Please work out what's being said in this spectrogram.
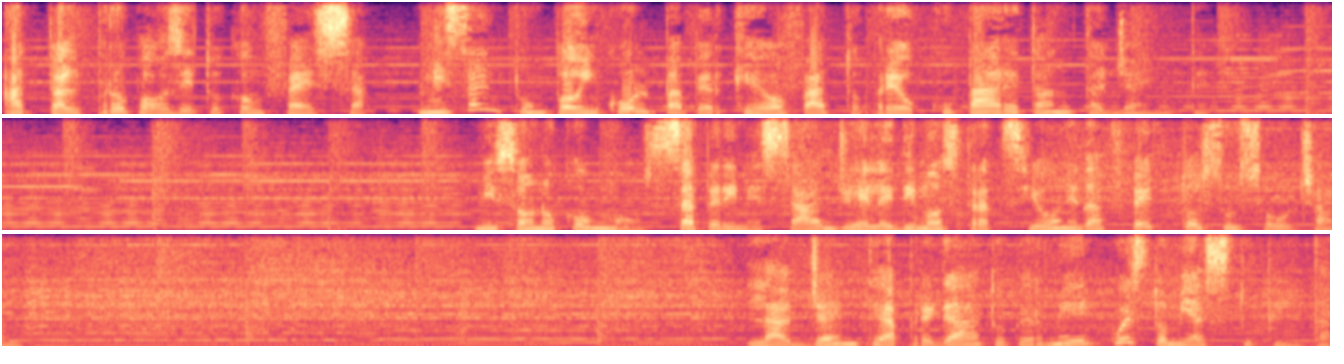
A tal proposito confessa, mi sento un po' in colpa perché ho fatto preoccupare tanta gente. Mi sono commossa per i messaggi e le dimostrazioni d'affetto su social. La gente ha pregato per me e questo mi ha stupita.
